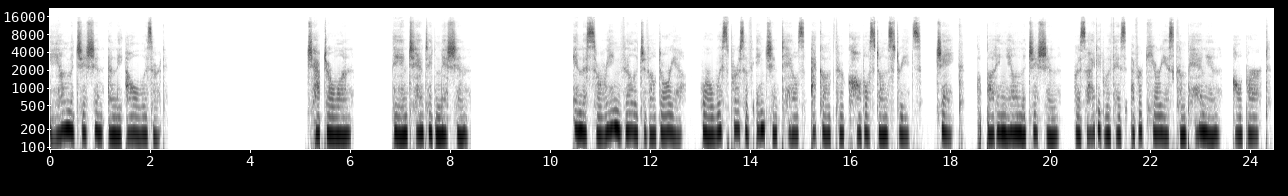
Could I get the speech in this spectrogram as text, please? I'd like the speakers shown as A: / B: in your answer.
A: Young Magician and the Owl Wizard. Chapter 1 The Enchanted Mission. In the serene village of Eldoria, where whispers of ancient tales echoed through cobblestone streets, Jake, a budding young magician, resided with his ever curious companion, Owlbert.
